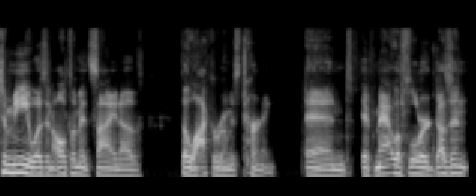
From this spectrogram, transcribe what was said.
to me was an ultimate sign of the locker room is turning, and if Matt LaFleur doesn't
